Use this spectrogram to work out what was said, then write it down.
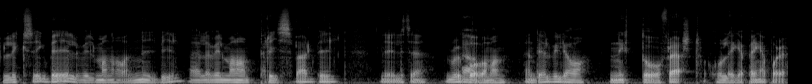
lyxig bil? Vill man ha en ny bil? Eller vill man ha en prisvärd bil? Det är lite, det beror på Ja. vad man, en del vill ju ha nytt och fräscht och lägga pengar på det.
